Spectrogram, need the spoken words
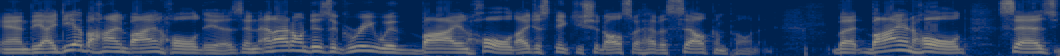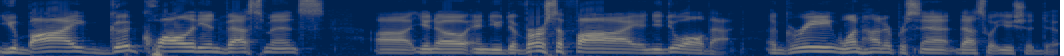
And the idea behind buy and hold is, and, and I don't disagree with buy and hold, I just think you should also have a sell component. But buy and hold says you buy good quality investments, uh, you know, and you diversify and you do all that. Agree 100%, that's what you should do.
